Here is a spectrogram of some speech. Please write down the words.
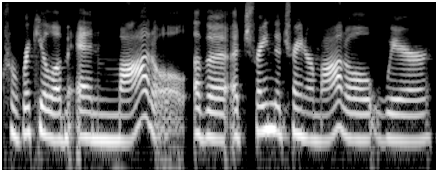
curriculum and model of a, a train the trainer model where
